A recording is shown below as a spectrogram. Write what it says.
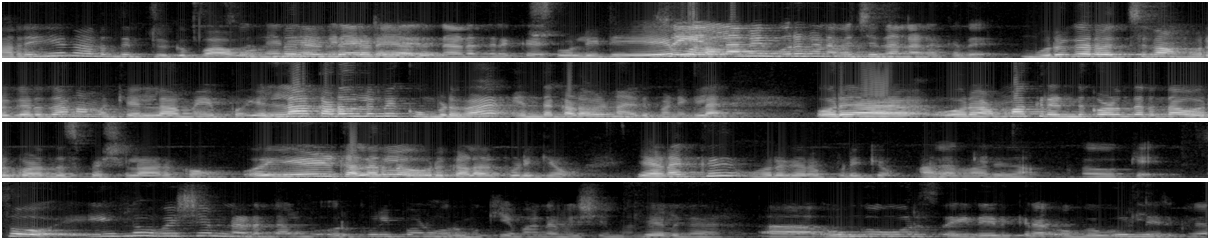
நிறைய நடந்துட்டு இருக்குப்பா நிறைய ரெண்டு கிடையாது. நடந்திருக்கு. சொல்லிட்டே. எல்லாமே முருகனை வச்சுதான் நடக்குது. முருகர் வச்சுதான். முருகர் தான் நமக்கு எல்லாமே இப்போ எல்லா கடவுளுமே கும்பிடுவேன். எந்த கடவுளும் நான் இது பண்ணிக்கல. ஒரு ஒரு அம்மாக்கு ரெண்டு குழந்தை இருந்தா ஒரு குழந்தை ஸ்பெஷலா இருக்கும். ஒரு ஏழு கலர்ல ஒரு கலர் பிடிக்கும். எனக்கு முருகரை பிடிக்கும். அத மாதிரி தான் ஓகே ஸோ இவ்வளோ விஷயம் நடந்தாலும் ஒரு குறிப்பான ஒரு முக்கியமான விஷயம் கேளுங்க. ஆஹ், உங்க ஊர் சைடு இருக்கிற உங்க ஊர்ல இருக்கிற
